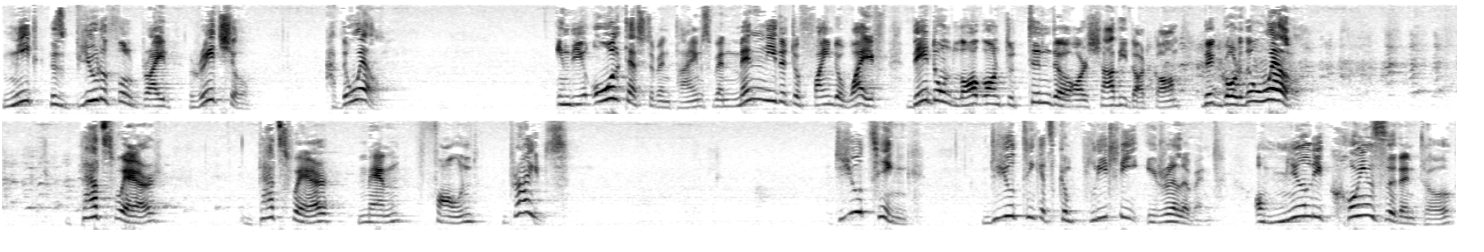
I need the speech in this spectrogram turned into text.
meet his beautiful bride Rachel? At the well. In the Old Testament times, when men needed to find a wife, they don't log on to Tinder or Shaadi.com, they go to the well. That's where, that's where men found brides. Do you think, do you think it's completely irrelevant or merely coincidental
